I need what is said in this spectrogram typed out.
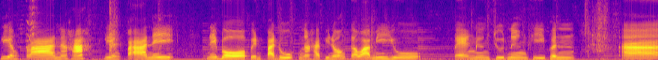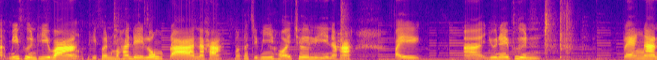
เลี้ยงปลานะคะ เลี้ยงปลาในในบ่อเป็นปลาดุกนะคะ พี่น้องแต่ว่ามีอยู่แปลงหนึ่งจุดหนึ่งที่เพิ่นอ่ามีพื้นที่ว่างที่เพิ่นบ่ทันได้ลงปลานะคะ มันก็จะมีหอยเชอรี่นะคะ ไปอ่าอยู่ในพื้นแปลงนั่น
